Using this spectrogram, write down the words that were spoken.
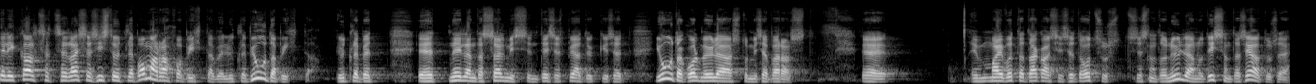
delikaatselt selle asja, siis ta ütleb oma rahva pihta veel, ütleb juuda pihta. ütleb, et, et neljandas salmis siin teises peatükis, et juuda kolme üleastumise pärast e, ma ei võta tagasi seda otsust, sest nad on hüljanud issanda seaduse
